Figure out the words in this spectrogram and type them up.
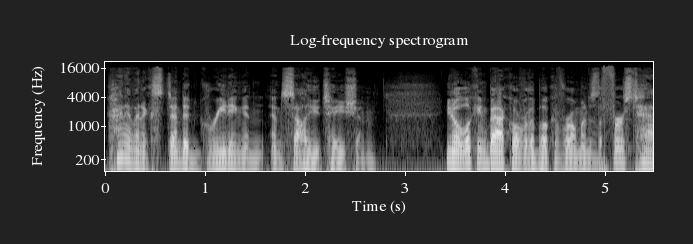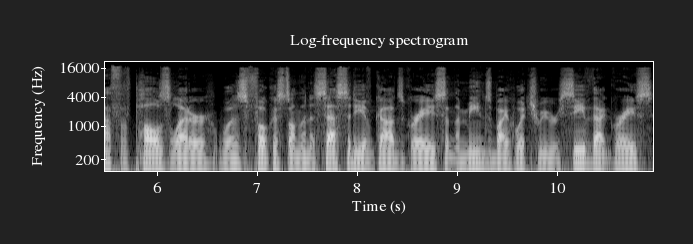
kind of an extended greeting and, and salutation. You know, looking back over the book of Romans, the first half of Paul's letter was focused on the necessity of God's grace and the means by which we receive that grace.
